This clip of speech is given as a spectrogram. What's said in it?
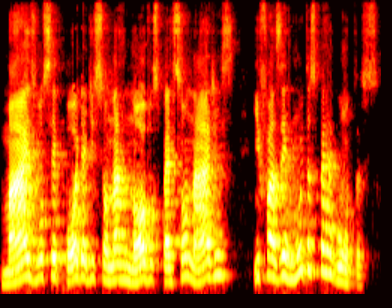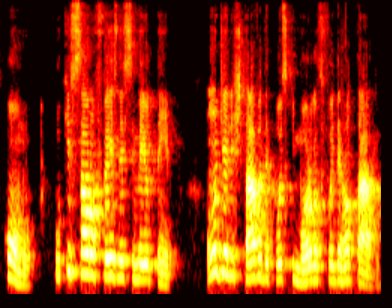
Mas você pode adicionar novos personagens e fazer muitas perguntas, como o que Sauron fez nesse meio tempo? Onde ele estava depois que Morgoth foi derrotado?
